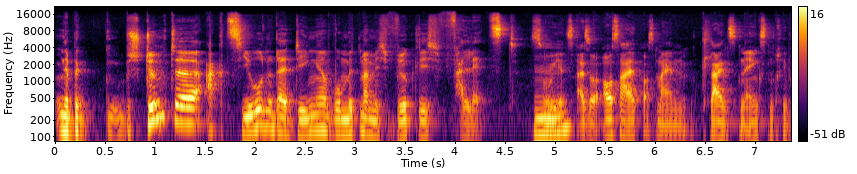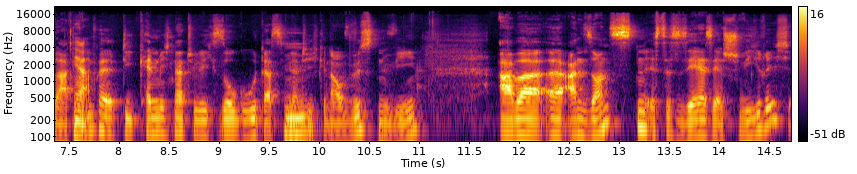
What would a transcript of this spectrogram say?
eine be bestimmte Aktion oder Dinge, womit man mich wirklich verletzt. So jetzt, also außerhalb aus meinem kleinsten, engsten privaten Ja. Umfeld, die kennen mich natürlich so gut, dass sie natürlich genau wüssten, wie. Aber äh, ansonsten ist es sehr, sehr schwierig,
